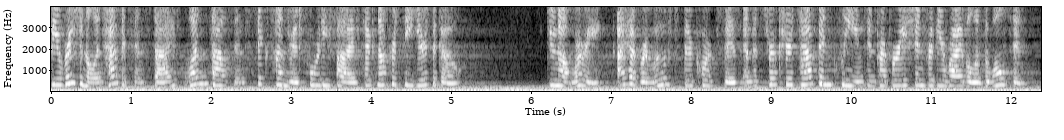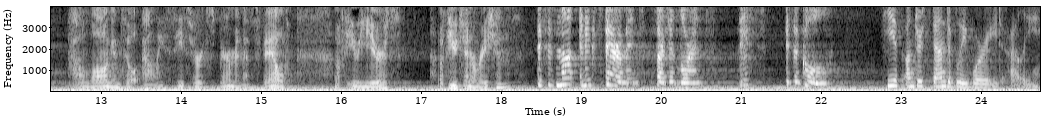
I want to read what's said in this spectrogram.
The original inhabitants died 1,645 technocracy years ago. Do not worry, I have removed their corpses and the structures have been cleaned in preparation for the arrival of the Walton. How long until Ally sees her experiment has failed? A few years? A few generations? This is not an experiment, Sergeant Lawrence. This is a goal. He is understandably worried, Ally.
